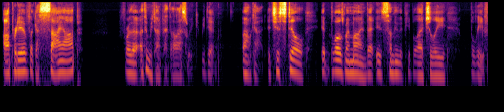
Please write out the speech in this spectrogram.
operative, like a psyop for the. I think we talked about that last week. We did. Oh God, it's just still it blows my mind that it's something that people actually believe.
